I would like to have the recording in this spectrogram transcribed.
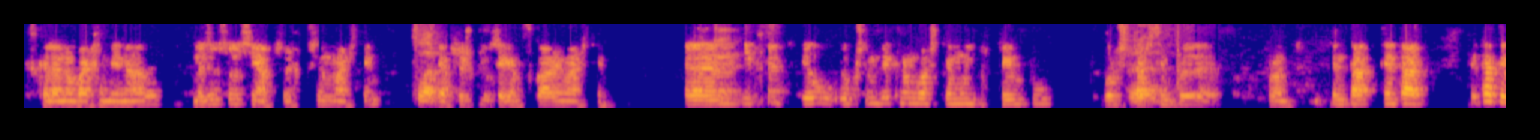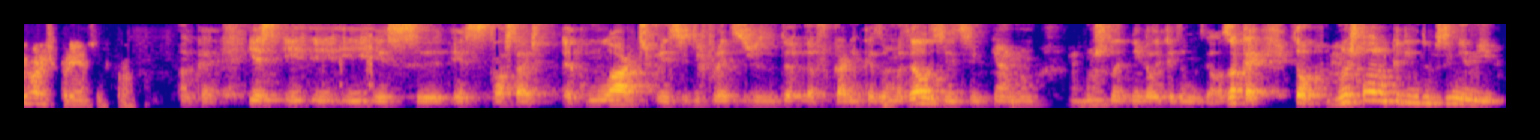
que se calhar não vai render nada. Mas eu sou assim, há pessoas que precisam de mais tempo claro. e há pessoas que conseguem focar em mais tempo. Um, okay. E portanto, eu, eu costumo dizer que não gosto de ter muito tempo, gosto de estar é. sempre, pronto, tentar, tentar, tentar ter várias experiências, pronto. Ok. E esse, e, e, esse, esse, lá está, este, acumular de experiências diferentes ajuda a focar em cada uma delas e a desempenhar num, num uhum. excelente nível em cada uma delas. Ok. Então, uhum. vamos falar um bocadinho do vizinho amigo.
